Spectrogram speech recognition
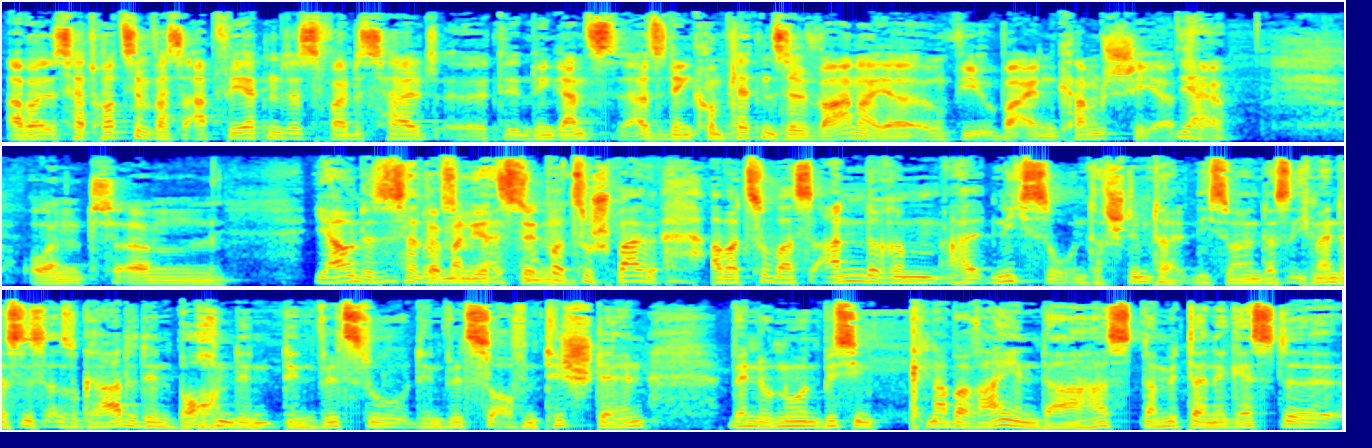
aber es hat trotzdem was Abwertendes, weil es halt den, den ganzen, also den kompletten Silvaner ja irgendwie über einen Kamm schert. Ja. Ja. Und ähm, Ja, und das ist halt Wenn auch so, man jetzt ist super zu Spargel, aber zu was anderem halt nicht so. Und das stimmt halt nicht, sondern das, ich meine, das ist also gerade den Bochen, den, den willst du, den willst du auf den Tisch stellen, wenn du nur ein bisschen Knabbereien da hast, damit deine Gäste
